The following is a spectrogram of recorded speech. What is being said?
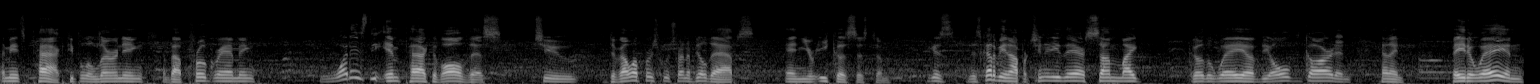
I mean it's packed, people are learning about programming. What is the impact of all this to developers who are trying to build apps and your ecosystem? Because there's got to be an opportunity there, some might go the way of the old guard and kind of fade away and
